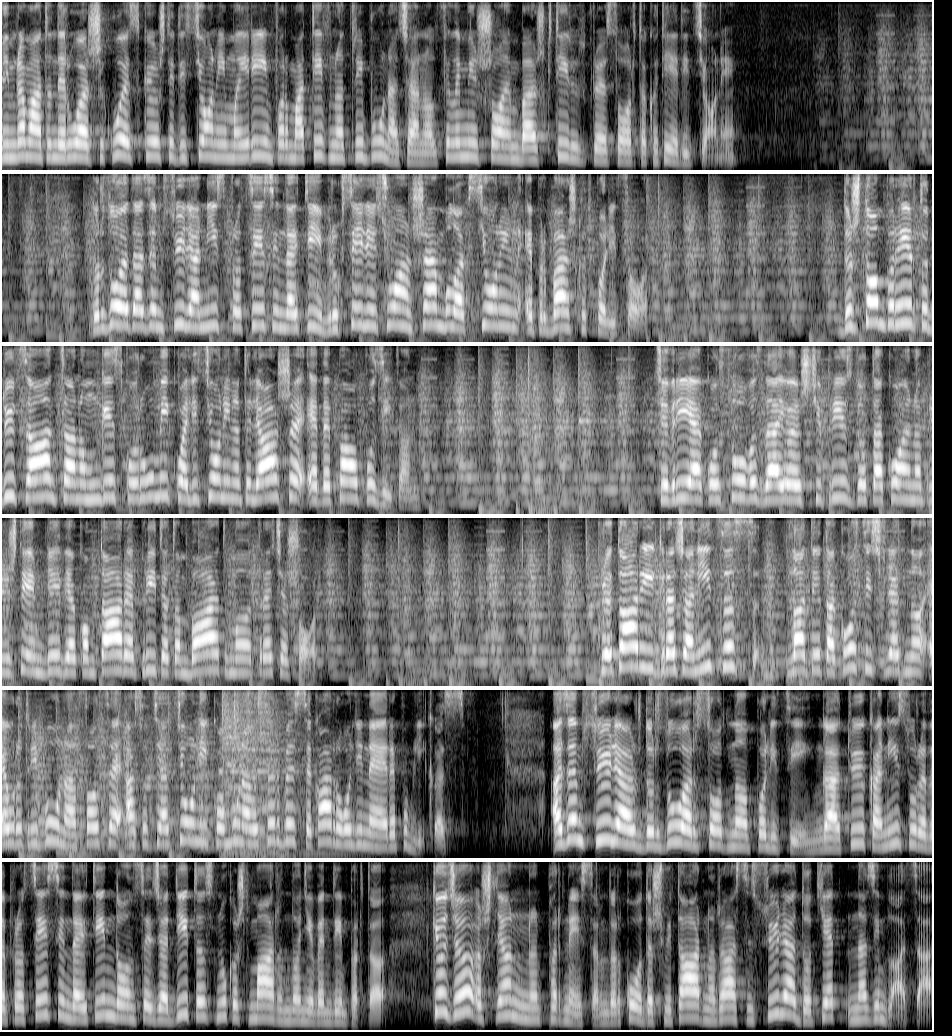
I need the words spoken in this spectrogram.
Mirëmbrëma të nderuar shikues, ky është edicioni më i ri informativ në Tribuna Channel. Fillimisht shohim bashkë titujt kryesorë të këtij edicioni. Dorëzohet Azem Syla, nis procesi ndaj tij. Brukseli e quan shembull aksionin e përbashkët policor. Dështon për herë të dytë seanca në mungesë kuorumi, koalicioni në telashe edhe pa opozitën. Qeveria e Kosovës dhe ajo e Shqipërisë do të takohen në Prishtinë, mbledhja kombëtare pritet të mbahet më 3 qershor. Kryetari i Graçanicës, Vladeta Kostiç flet në Eurotribuna, thotë se Asociacioni i Komunave Serbe s'e ka rolin e Republikës. Azem Syla është dorëzuar sot në polici. Nga aty ka nisur edhe procesi ndaj tij ndonëse gjatë ditës nuk është marrë ndonjë vendim për të. Kjo gjë është lënë për nesër, ndërkohë dëshmitar në rastin Syla do të jetë Nazim Bllaca.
